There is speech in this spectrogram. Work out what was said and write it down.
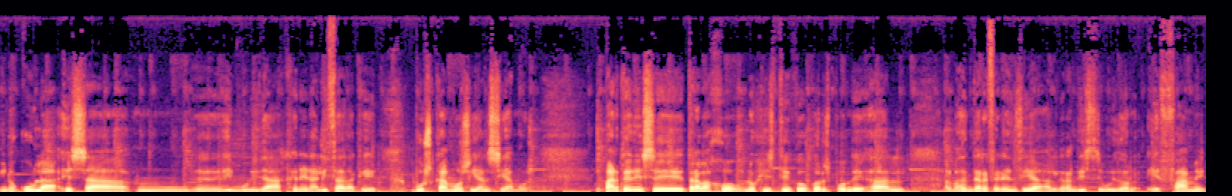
inocula esa mm, eh, inmunidad generalizada que buscamos y ansiamos. Parte de ese trabajo logístico corresponde al almacén de referencia, al gran distribuidor EFAME.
